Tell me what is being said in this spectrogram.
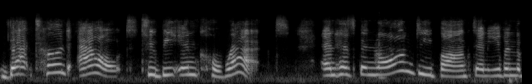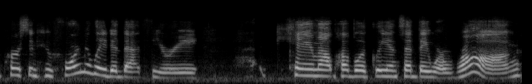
That turned out to be incorrect and has been long debunked. And even the person who formulated that theory came out publicly and said they were wrong.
